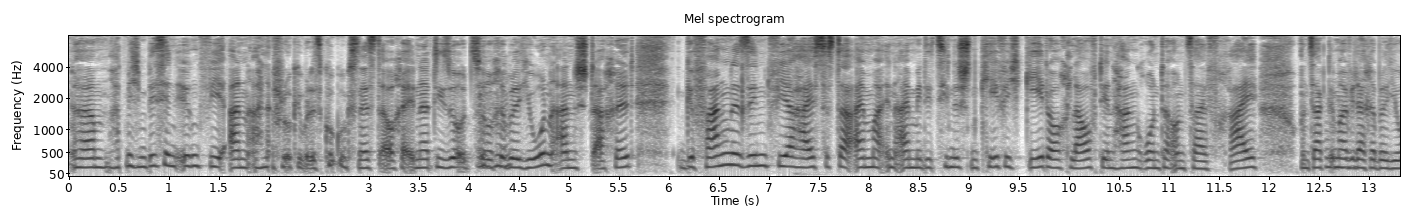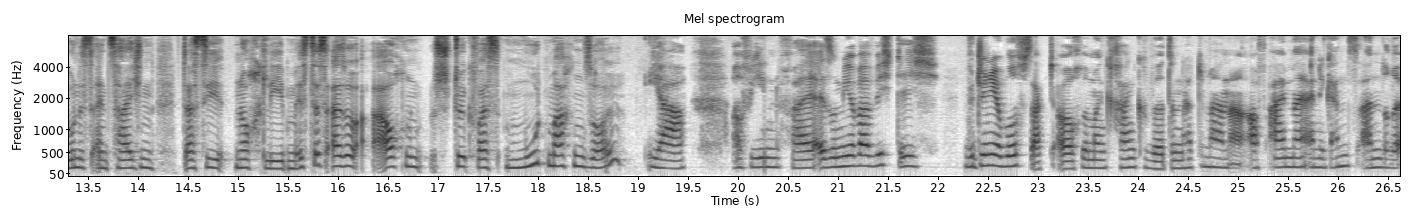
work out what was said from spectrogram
ähm, hat mich ein bisschen irgendwie an einer Flug über das Kuckucksnest auch erinnert, die so zur mhm. Rebellion anstachelt. Gefangene sind wir, heißt es da einmal in einem medizinischen Käfig, geh doch, lauf den Hang runter und sei frei und sagt mhm. immer wieder, Rebellion ist ein Zeichen, dass sie noch leben. Ist das also auch ein Stück, was Mut machen soll? Ja, auf jeden Fall. Also mir war wichtig, Virginia Woolf sagt auch, wenn man krank wird, dann hatte man auf einmal eine ganz andere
